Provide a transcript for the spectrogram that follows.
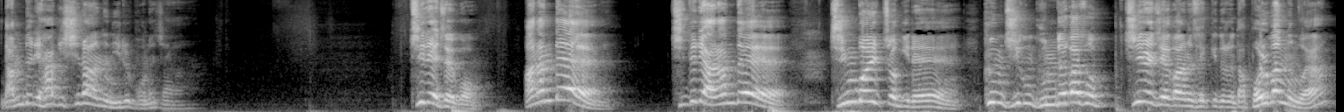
남들이 하기 싫어하는 일을 보내자. 지뢰 제거 안 한대. 지들이 안 한대. 징벌적이래. 그럼 지금 군대 가서 지뢰 제거하는 새끼들은 다 벌 받는 거야?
